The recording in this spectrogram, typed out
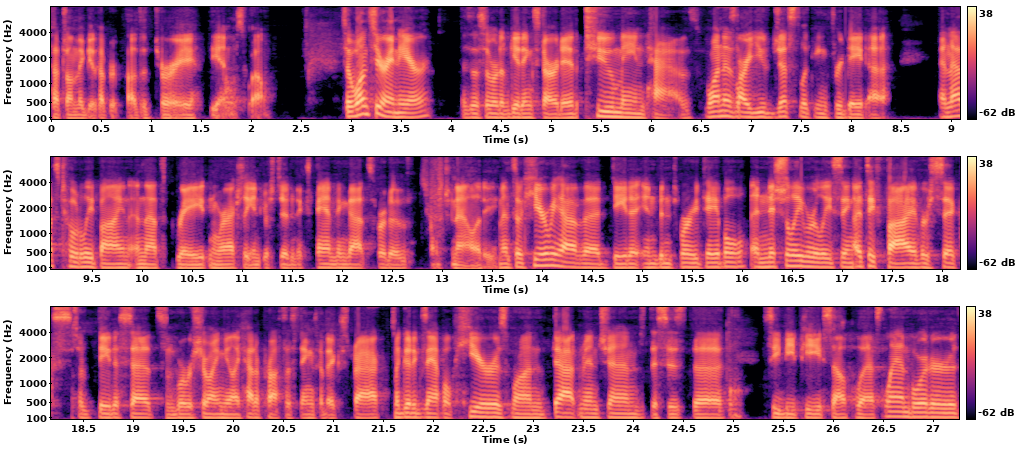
touch on the GitHub repository at the end as well. So once you're in here, as a sort of getting started, two main paths. One is, are you just looking for data? And that's totally fine and that's great. And we're actually interested in expanding that sort of functionality. And so here we have a data inventory table. Initially we're releasing, I'd say five or six sort of data sets where we're showing you like how to process things, how to extract. A good example here is one that mentioned. This is the CBP Southwest land borders,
